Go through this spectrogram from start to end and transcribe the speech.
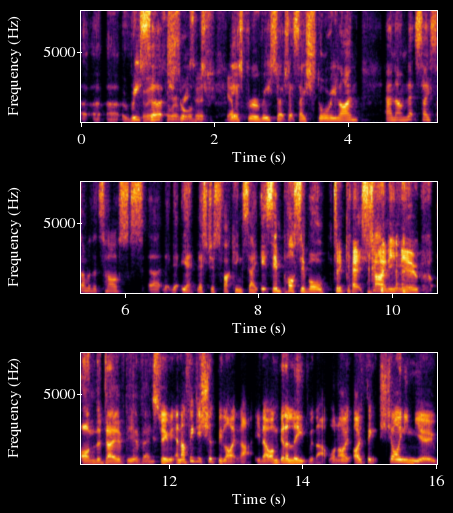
a, a, a- a research, through a sort of. research, It's, yep. Yes, through a research. Let's say storyline, and um, let's say some of the tasks. Uh, yeah, let's just fucking say it's impossible to get shiny Mew on the day of the event. Extremely. And I think it should be like that. You know, I'm going to lead with that one. I, I think Shiny Mew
